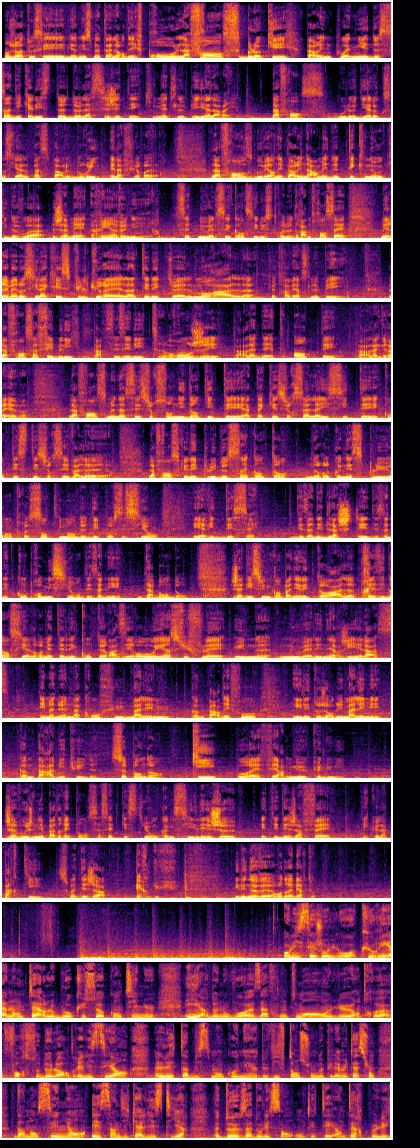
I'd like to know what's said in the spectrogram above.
Bonjour à tous et bienvenue ce matin à l'heure des pros. La France bloquée par une poignée de syndicalistes de la CGT qui mettent le pays à l'arrêt. La France, où le dialogue social passe par le bruit et la fureur. La France, gouvernée par une armée de technos qui ne voit jamais rien venir. Cette nouvelle séquence illustre le drame français, mais révèle aussi la crise culturelle, intellectuelle, morale que traverse le pays. La France affaiblie par ses élites, rongée par la dette, hantée par la grève. La France menacée sur son identité, attaquée sur sa laïcité, contestée sur ses valeurs. La France que les plus de 50 ans ne reconnaissent plus entre sentiments de dépossession et avis de décès. Des années de lâcheté, des années de compromission, des années d'abandon. Jadis, une campagne électorale présidentielle remettait les compteurs à zéro et insufflait une nouvelle énergie, hélas. Emmanuel Macron fut mal élu, comme par défaut, et il est aujourd'hui mal aimé, comme par habitude. Cependant, qui pourrait faire mieux que lui? J'avoue, je n'ai pas de réponse à cette question, comme si les jeux étaient déjà faits et que la partie soit déjà perdue. Il est 9h, Audrey Berthaud. Au lycée Joliot-Curie à Nanterre, le blocus continue. Hier, de nouveaux affrontements ont eu lieu entre forces de l'ordre et lycéens. L'établissement connaît de vives tensions depuis la mutation d'un enseignant et syndicaliste. Hier, deux adolescents ont été interpellés.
